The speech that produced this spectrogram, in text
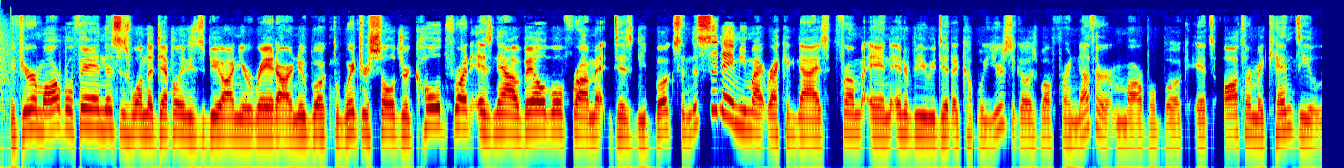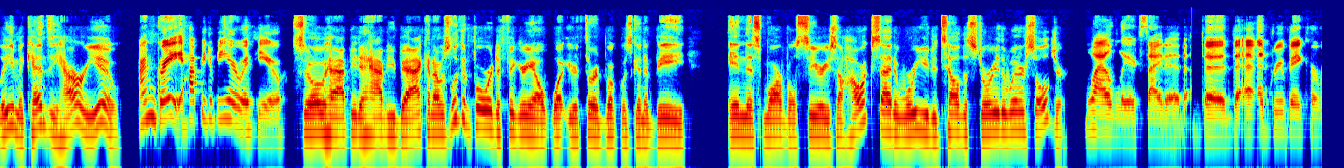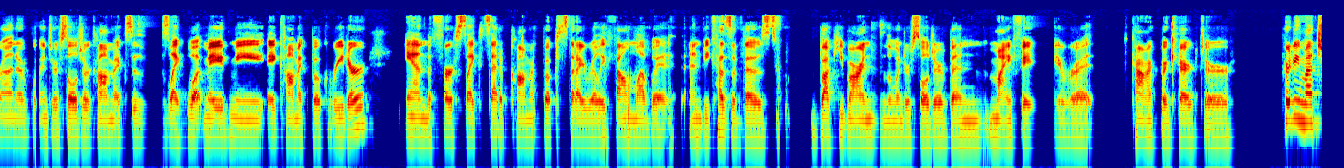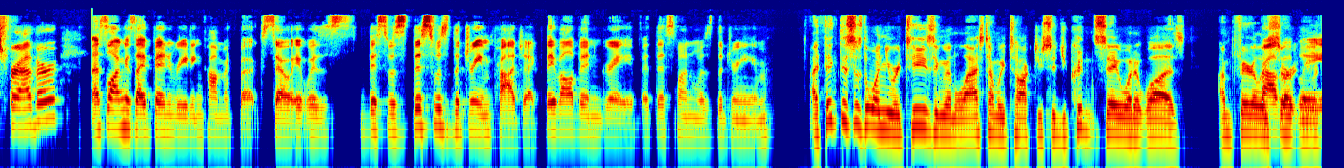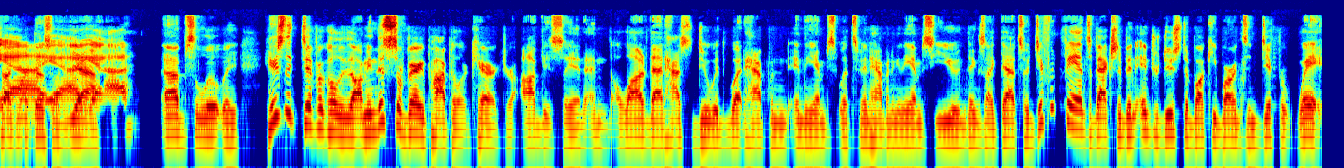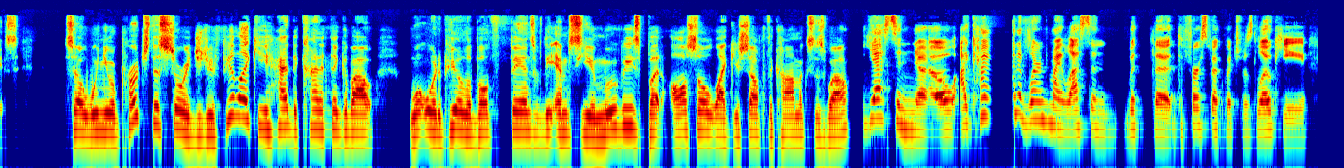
If you're a Marvel fan, this is one that definitely needs to be on your radar. New book, The Winter Soldier Cold Front, is now available from Disney Books. And this is a name you might recognize from an interview we did a couple years ago as well for another Marvel book. It's author Mackenzi Lee. Mackenzi, how are you? I'm great. Happy to be here with you. So happy to have you back. And I was looking forward to figuring out what your third book was going to be in this Marvel series. So how excited were you to tell the story of the Winter Soldier? Wildly excited. The the Ed Brubaker run of Winter Soldier comics is like what made me a comic book reader and the first like set of comic books that I really fell in love with. And because of those, Bucky Barnes and the Winter Soldier have been my favorite comic book character pretty much forever, as long as I've been reading comic books. So it was this was this was the dream project. They've all been great, but this one was the dream. I think this is the one you were teasing when the last time we talked. You said you couldn't say what it was. I'm fairly Probably, certain you were talking yeah, about this yeah, one. Yeah. yeah. Absolutely. Here's the difficulty though. I mean, this is a very popular character, obviously, and, and a lot of that has to do with what happened in the MC, what's been happening in the MCU and things like that. So different fans have actually been introduced to Bucky Barnes in different ways. So when you approach this story, did you feel like you had to kind of think about what would appeal to both fans of the MCU movies, but also like yourself, the comics as well? Yes and no. I kind of learned my lesson with the the first book, which was Loki,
